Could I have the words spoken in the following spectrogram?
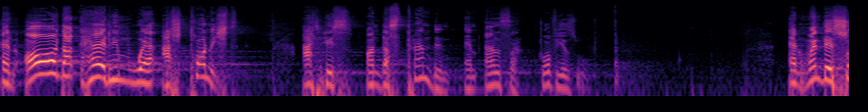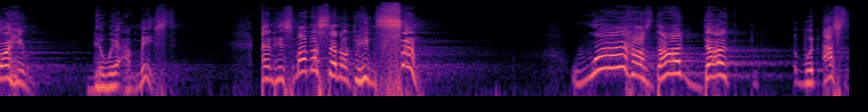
And all that heard him were astonished at his understanding and answer. 12 years old. And when they saw him, they were amazed. And his mother said unto him, Son, why hast thou dealt with us?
